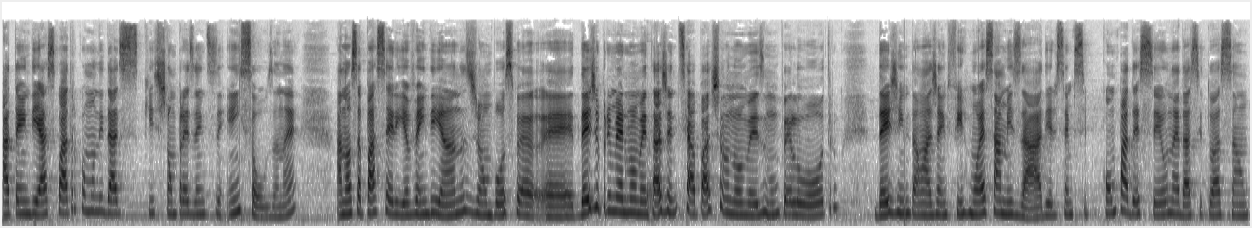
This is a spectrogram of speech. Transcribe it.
atende as quatro comunidades que estão presentes em Souza, né? A nossa parceria vem de anos. João Bosco, é, é, desde o primeiro momento, a gente se apaixonou mesmo um pelo outro. Desde então, a gente firmou essa amizade. Ele sempre se compadeceu né, da situação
